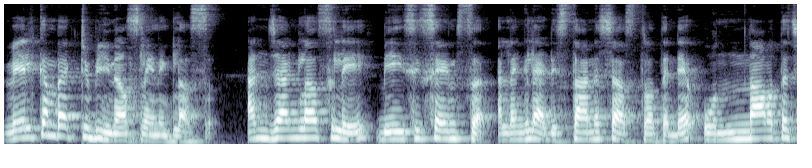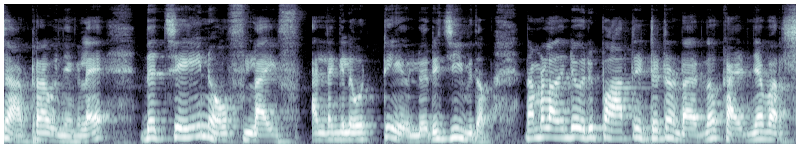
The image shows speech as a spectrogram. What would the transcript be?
welcome back to Beena's lining class അഞ്ചാം ക്ലാസ്സിലെ ബേസിക് സയൻസ് അല്ലെങ്കിൽ അടിസ്ഥാന ശാസ്ത്രത്തിൻ്റെ ഒന്നാമത്തെ ചാപ്റ്റർ ആവും ഞങ്ങളെ ദ ചെയിൻ ഓഫ് ലൈഫ് അല്ലെങ്കിൽ ഒറ്റയുള്ളൊരു ജീവിതം നമ്മൾ അതിൻ്റെ ഒരു പാർട്ട് ഇട്ടിട്ടുണ്ടായിരുന്നു കഴിഞ്ഞ വർഷ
